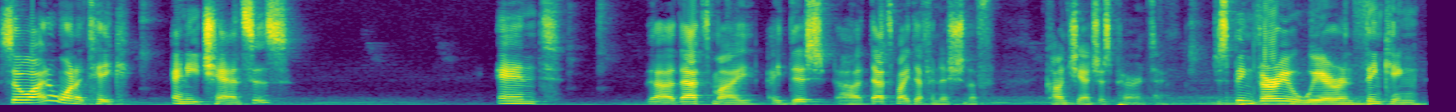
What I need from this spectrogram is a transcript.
So I don't want to take any chances. And uh, that's my uh, that's my definition of conscientious parenting. Just being very aware and thinking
